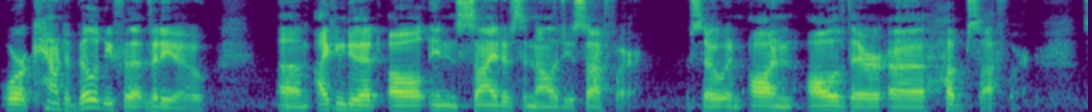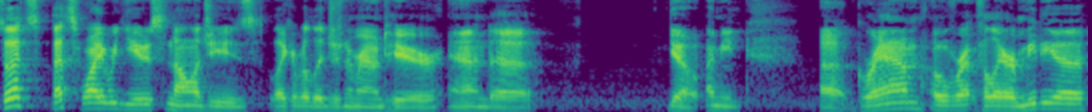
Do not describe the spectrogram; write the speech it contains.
or accountability for that video? Um, I can do that all inside of Synology software. So, in, on all of their uh, hub software. So that's that's why we use Synologies like a religion around here, and uh, you know, I mean, uh, Graham over at Valera Media,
